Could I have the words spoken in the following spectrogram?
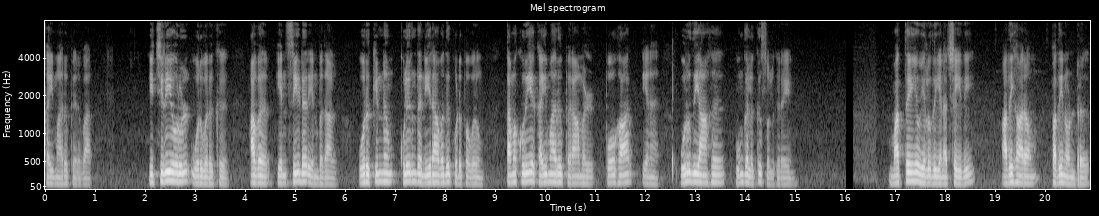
கைமாறு பெறுவார். இச்சிறியோருள் ஒருவருக்கு அவர் என் சீடர் என்பதால் ஒரு கிண்ணம் குளிர்ந்த நீராவது கொடுப்பவரும் தமக்குரிய கைமாறு பெறாமல் போகார் என உறுதியாக உங்களுக்கு சொல்கிறேன். மத்தேயு எழுதிய நற்செய்தி அதிகாரம் பதினொன்று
